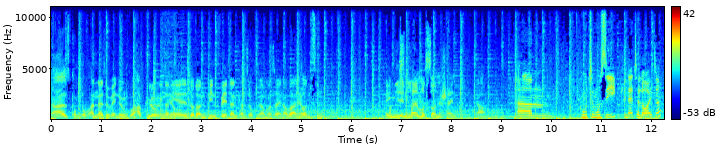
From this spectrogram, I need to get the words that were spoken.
Ja, es kommt drauf an, also wenn irgendwo Abkühlung in der Nähe ist oder ein Wind weht, dann kann es auch wärmer sein, aber ansonsten eigentlich Auf jeden nicht. Fall muss Sonne scheinen. Ähm, gute Musik, nette Leute.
